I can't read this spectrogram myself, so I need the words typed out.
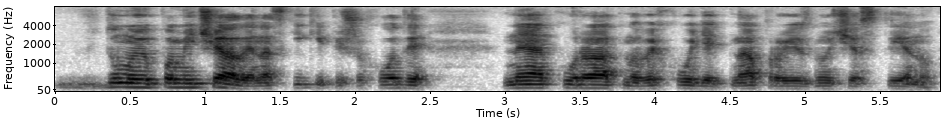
Думаю, помічали, наскільки пішоходи неакуратно виходять на проїзну частину.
